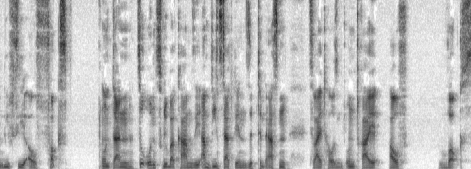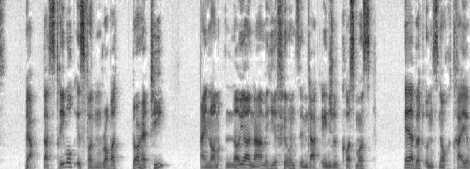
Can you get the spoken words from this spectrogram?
lief sie auf Fox und dann zu uns rüber kam sie am Dienstag, den 7.1. 2003 auf Vox. Ja, das Drehbuch ist von Robert Doherty, ein neuer Name hier für uns im Dark Angel Kosmos. Er wird uns noch drei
